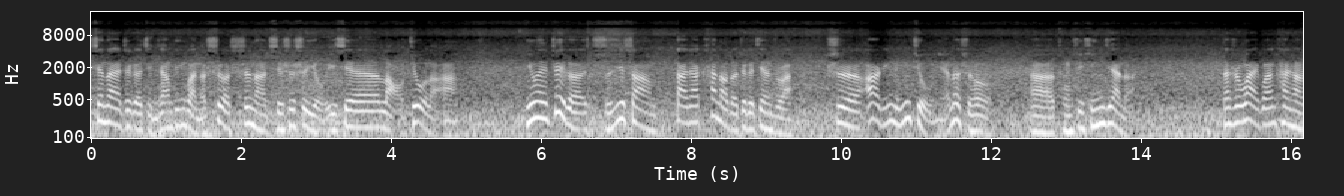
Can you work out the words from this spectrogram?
现在这个锦江宾馆的设施呢，其实是有一些老旧了啊。因为这个实际上大家看到的这个建筑啊，是二零零九年的时候，呃，重新新建的。但是外观看上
